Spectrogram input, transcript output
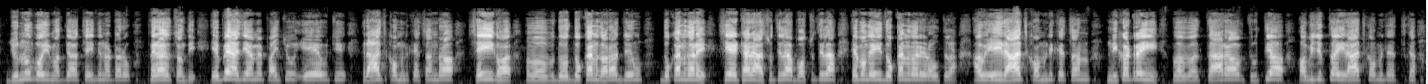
ଜୁନୁ ବୋଇ ମଧ୍ୟ ସେଇ ଦିନଠାରୁ ଫେରାଇଛନ୍ତି ଏବେ ଆଜି ଆମେ ପାଇଛୁ ଏ ହେଉଛି ରାଜ କମ୍ୟୁନିକେସନର ସେଇ ଦୋକାନ ଘର ଯେଉଁ ଦୋକାନ ଘରେ ସିଏ ଏଠାରେ ଆସୁଥିଲା ବସୁଥିଲା ଏବଂ ଏଇ ଦୋକାନ ଘରେ ରହୁଥିଲା ଆଉ ଏଇ ରାଜ କମ୍ୟୁନିକେସନ ନିକଟରେ ହିଁ ତାର ତୃତୀୟ ଅଭିଯୁକ୍ତ ଏଇ ରାଜ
